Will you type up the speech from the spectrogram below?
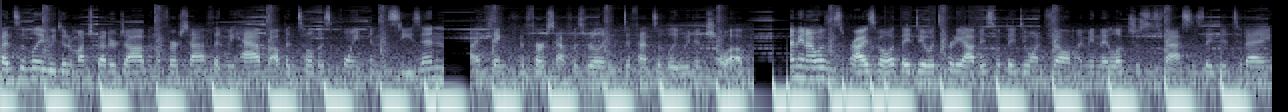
Offensively, we did a much better job in the first half than we have up until this point in the season. I think the first half was really defensively, we didn't show up. I mean, I wasn't surprised about what they do. It's pretty obvious what they do on film. I mean, they look just as fast as they did today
